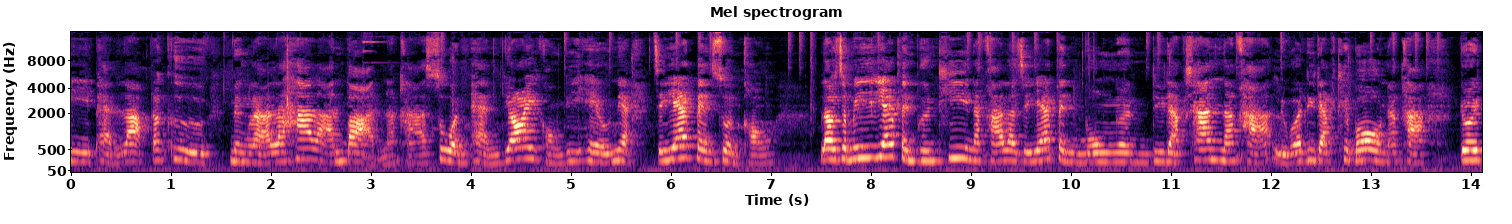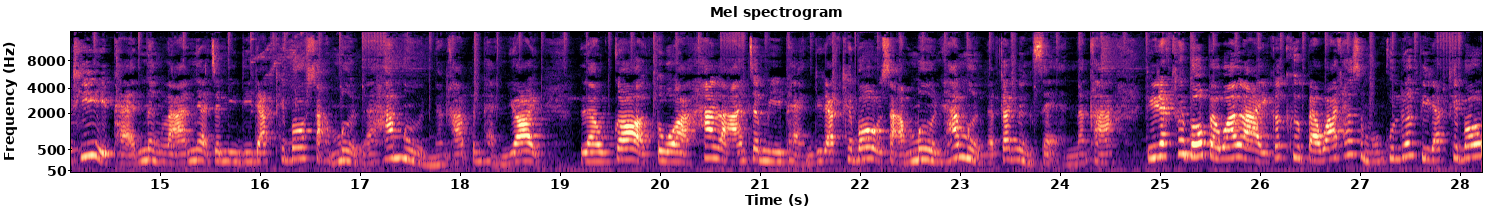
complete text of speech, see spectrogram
มีแผนหลักก็คือ 1 ล้านและ 5 ล้านบาทนะคะ ส่วนแผนย่อยของ D Health เนี่ยจะแยกเป็นส่วนของเราจะไม่แยกเป็นพื้นที่นะคะ เราจะแยกเป็นวงเงิน deduction นะคะ หรือว่า deductible นะคะ โดยที่แผน 1 ล้านเนี่ยจะมี deductible 30,000 และ 50,000 นะคะ เป็นแผนย่อย แล้วก็ตัว 5 ล้านจะมีแผน deductible 30,000 50,000 แล้วก็ 100,000 นะคะ deductible แปลว่าอะไร ก็คือแปลว่าถ้าสมมุติคุณเลือก deductible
